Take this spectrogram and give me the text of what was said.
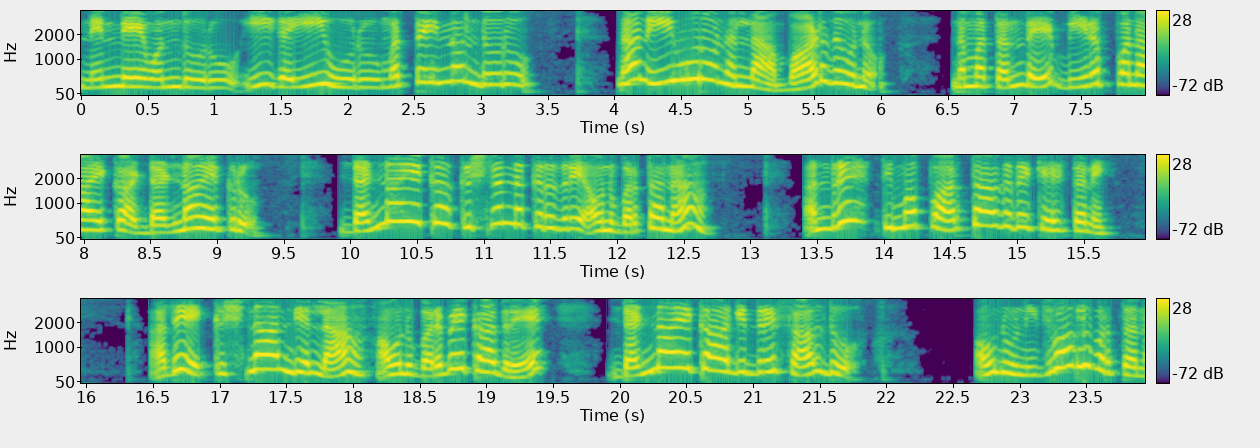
ನಿನ್ನೆ ಒಂದೂರು, ಈಗ ಈ ಊರು, ಮತ್ತೆ ಇನ್ನೊಂದೂರು. ನಾನು ಈ ಊರವನಲ್ಲ ಬಾಡದವನು ನಮ್ಮ ತಂದೆ ಬೀರಪ್ಪ ನಾಯಕ, ಡಣ್ಣಾಯಕರು. ಡಣ್ಣಾಯಕ ಕೃಷ್ಣನ್ನ ಕರೆದ್ರೆ ಅವನು ಬರ್ತಾನಾ? ಅಂದ್ರೆ ತಿಮ್ಮಪ್ಪ ಅರ್ಥ ಆಗದೆ ಕೇಳ್ತಾನೆ. ಅದೇ ಕೃಷ್ಣ ಅಂದ್ಯಲ್ಲ, ಅವನು ಬರಬೇಕಾದ್ರೆ ಡಣ್ಣಾಯಕ ಆಗಿದ್ರೆ ಸಾಲ್ದು. ಅವನು ನಿಜವಾಗ್ಲೂ ಬರ್ತಾನ?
